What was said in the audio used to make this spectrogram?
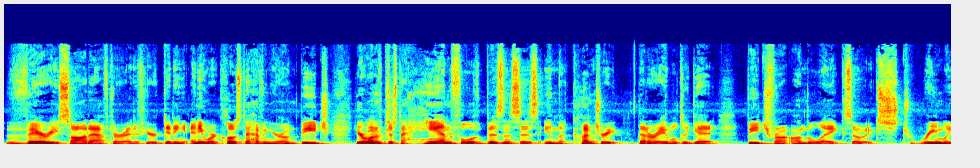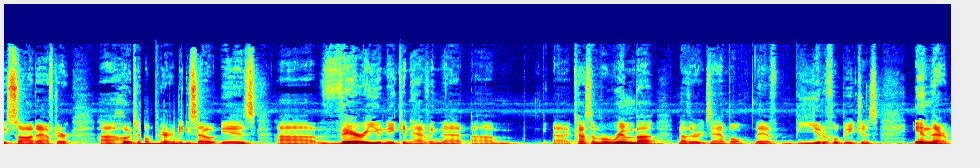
very sought after. And if you're getting anywhere close to having your own beach, you're one of just a handful of businesses in the country that are able to get beachfront on the lake. So extremely sought after. Uh, Hotel Paradiso is uh, very unique in having that. Um, uh, Casa Marimba, another example. They have beautiful beaches in there.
